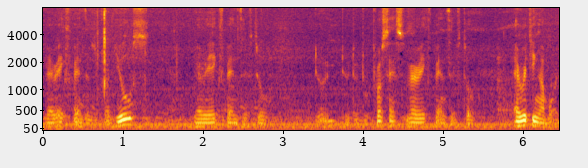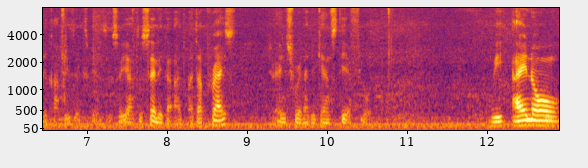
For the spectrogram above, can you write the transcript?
Very expensive to produce, very expensive to, to, to, to, to process, very expensive to, everything about the coffee is expensive. So you have to sell it at, at a price to ensure that you can stay afloat. We, I now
